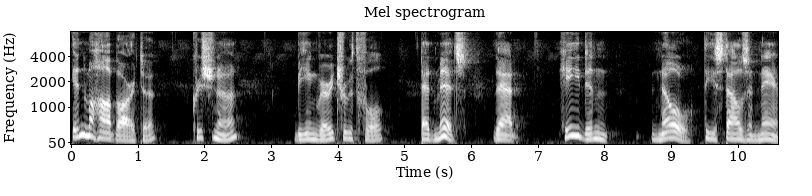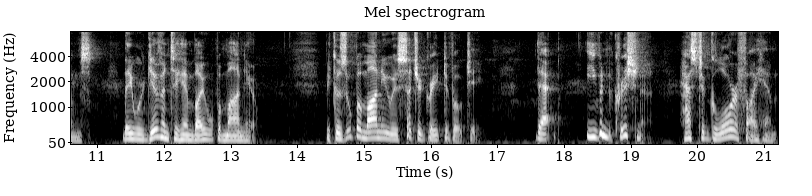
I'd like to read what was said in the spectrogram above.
in Mahabharata, Krishna, being very truthful, admits that he didn't know these thousand names. They were given to him by Upamanyu because Upamanyu is such a great devotee that even Krishna has to glorify him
